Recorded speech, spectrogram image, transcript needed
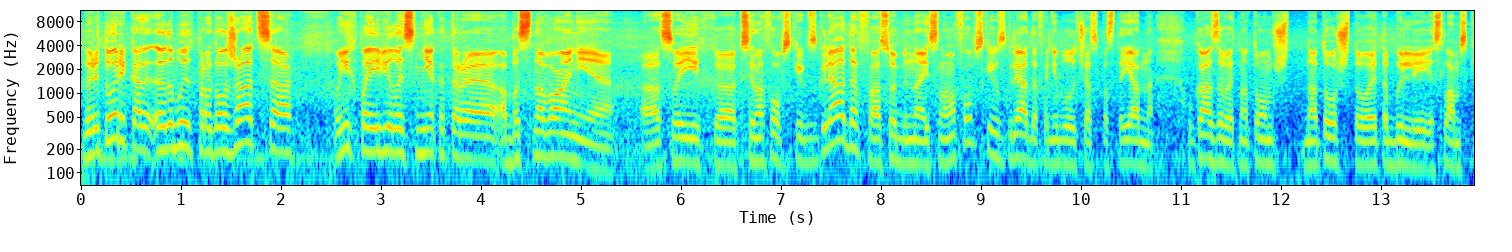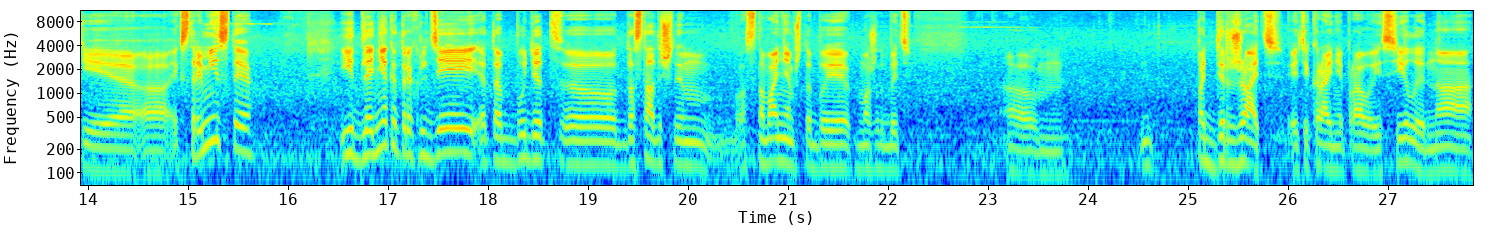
Но риторика это будет продолжаться. У них появилось некоторое обоснование э, своих э, ксенофобских взглядов, особенно исламофобских взглядов. Они будут сейчас постоянно указывать на, том, на то, что это были исламские э, экстремисты, и для некоторых людей это будет э, достаточным основанием, чтобы, может быть, эм, поддержать эти крайне правые силы на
